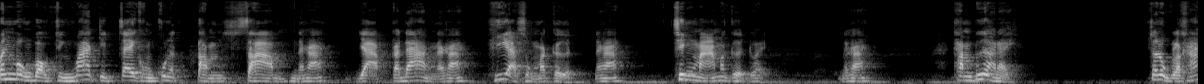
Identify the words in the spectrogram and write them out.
มันบ่งบอกถึงว่าจิตใจของคุณต่ำซามนะคะหยาบกระด้างนะคะเฮี้ยส่งมาเกิดนะคะชิงหมามาเกิดด้วย นะคะทำเพื่ออะไร สนุกเหรอคะ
